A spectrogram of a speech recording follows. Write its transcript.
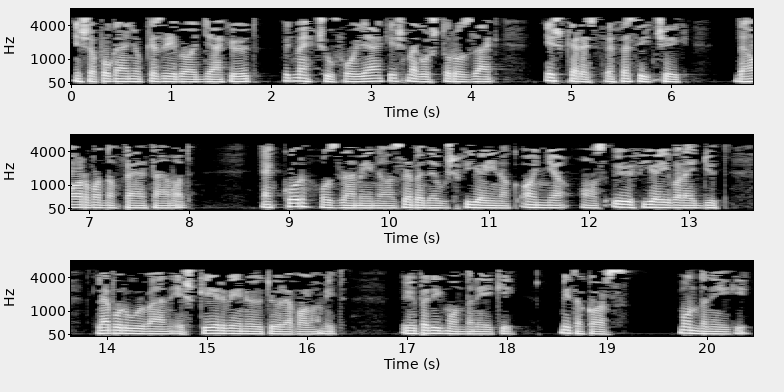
És a pogányok kezébe adják őt, hogy megcsúfolják és megostorozzák, és keresztre feszítsék, de harmadnap feltámad. Ekkor hozzáméne a Zebedeus fiainak anyja az ő fiaival együtt, leborulván és kérvén őtőle valamit. Ő pedig mondanéki, mit akarsz? Mondanéki,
